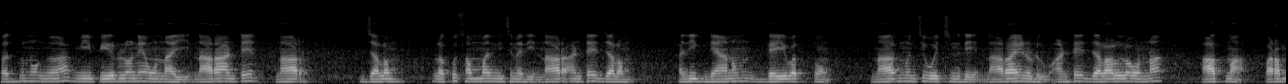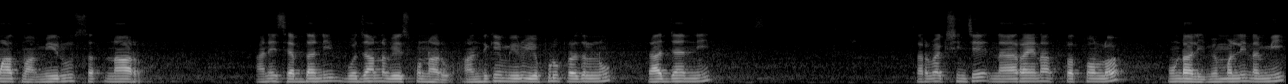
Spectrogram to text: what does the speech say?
సద్గుణంగా మీ పేరులోనే ఉన్నాయి. నారా అంటే నార్ జలంలకు సంబంధించినది. నార్ అంటే జలం అది జ్ఞానం దైవత్వం. నార్ నుంచి వచ్చినదే. నారాయణుడు అంటే జలాల్లో ఉన్న ఆత్మ పరమాత్మ మీరు నార్ అనే శబ్దాన్ని భుజాన్న వేసుకున్నారు. అందుకే మీరు ఎప్పుడు ప్రజలను రాజ్యాన్ని సంరక్షించే నారాయణ తత్వంలో ఉండాలి. మిమ్మల్ని నమ్మి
